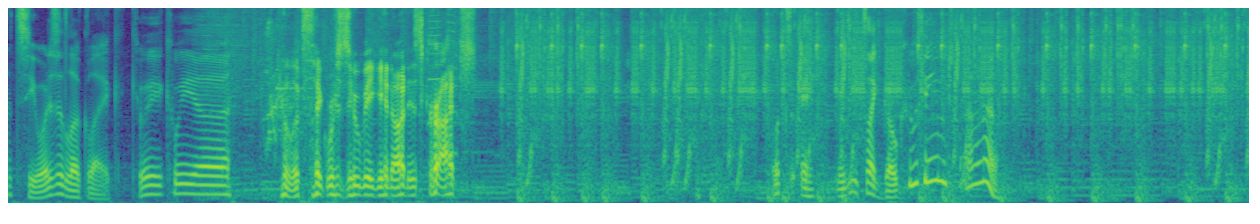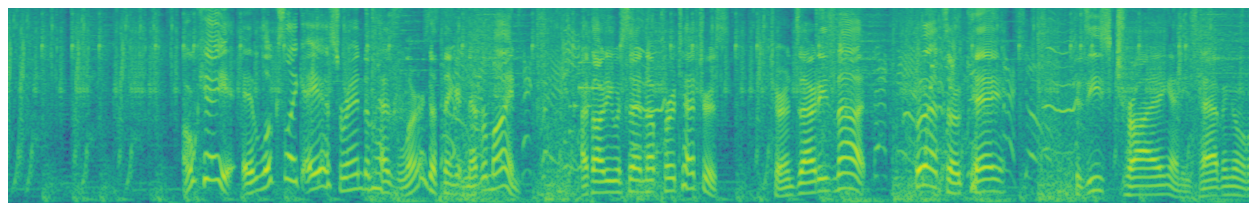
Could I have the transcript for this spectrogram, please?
Let's see, what does it look like? Can we, can we, uh... it looks like we're zooming in on his crotch. Looks, eh, maybe it's like Goku themed? I don't know. Okay, it looks like AS Random has learned a thing. Never mind. I thought he was setting up for a Tetris. Turns out he's not. But that's okay. Because he's trying and he's having a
